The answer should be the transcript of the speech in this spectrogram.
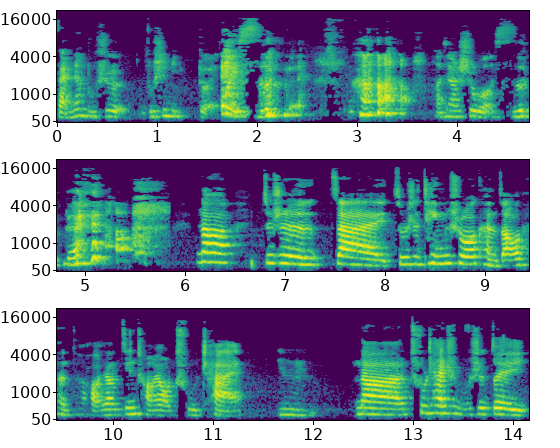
反正不是，不是你对，会撕，对，好像是我撕。对，那就是在就是听说 consultant 好像经常要出差，嗯，那出差是不是对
